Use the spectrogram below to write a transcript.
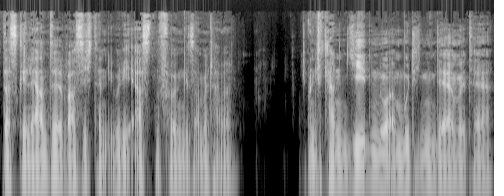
das Gelernte, was ich dann über die ersten Folgen gesammelt habe. Und ich kann jeden nur ermutigen, der mit der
